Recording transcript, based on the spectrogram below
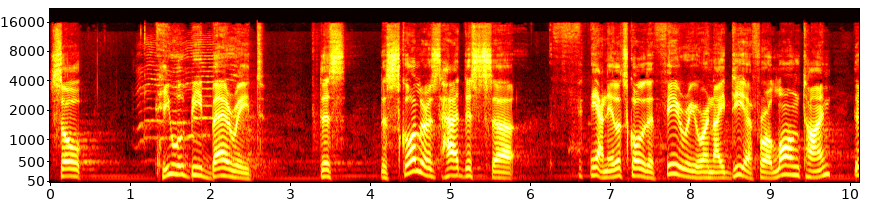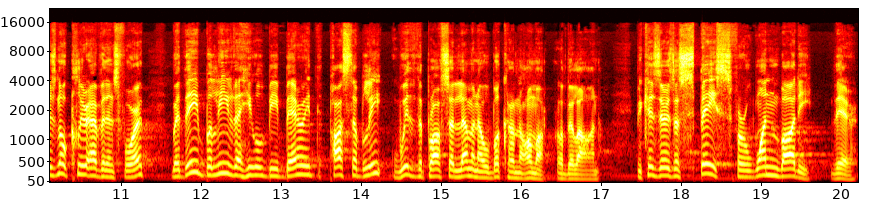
So he will be buried. This, the scholars had this, uh, yeah, let's call it a theory or an idea for a long time. There's no clear evidence for it but they believe that he will be buried possibly with the Prophet and Abu Bakr and Umar because there's a space for one body there.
